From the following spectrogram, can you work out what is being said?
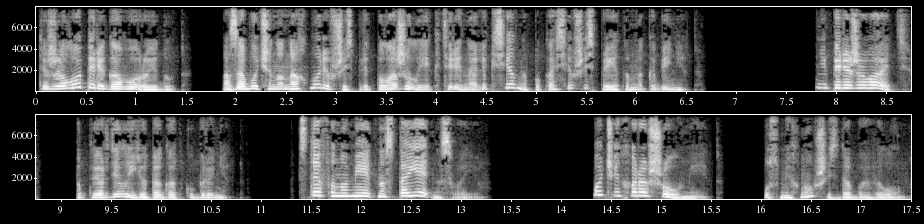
«Тяжело переговоры идут», — озабоченно нахмурившись, предположила Екатерина Алексеевна, покосившись при этом на кабинет. «Не переживайте», — подтвердил ее догадку брюнет. «Стефан умеет настоять на своем». «Очень хорошо умеет», усмехнувшись, добавил он.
